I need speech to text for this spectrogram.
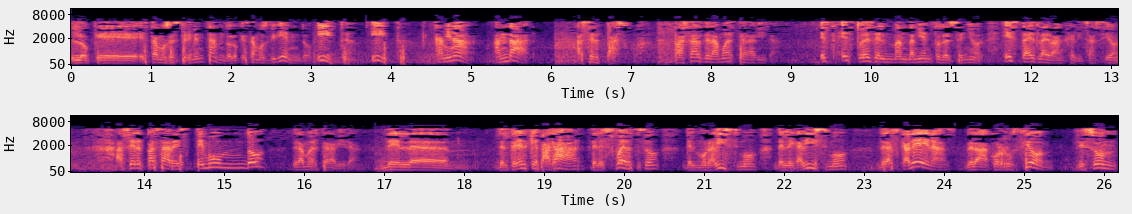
lo que estamos experimentando, lo que estamos viviendo. Id, id, caminar, andar, hacer Pascua, pasar de la muerte a la vida. Esto es el mandamiento del Señor, esta es la evangelización, hacer pasar este mundo de la muerte a la vida, del, eh, del tener que pagar, del esfuerzo, del moralismo, del legalismo, de las cadenas, de la corrupción, que son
